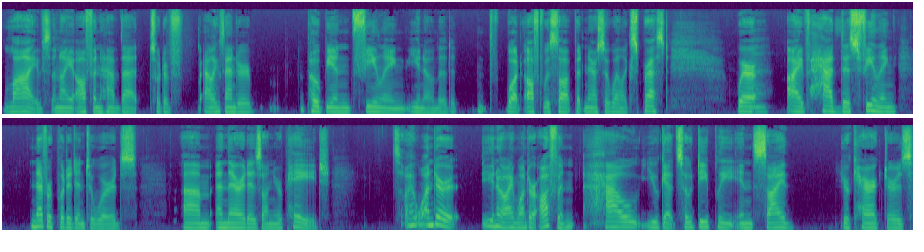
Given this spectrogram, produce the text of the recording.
lives. And I often have that sort of Alexander Popian feeling, you know, that it, what oft was thought but ne'er so well expressed, where I've had this feeling, never put it into words, um, and there it is on your page. So I wonder, you know, I wonder often how you get so deeply inside your characters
